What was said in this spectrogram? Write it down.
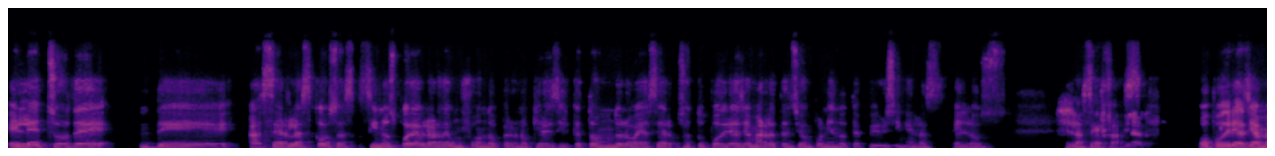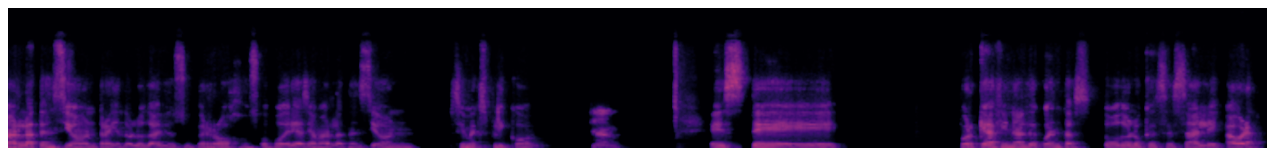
el hecho de, de hacer las cosas sí nos puede hablar de un fondo, pero no quiere decir que todo el mundo lo vaya a hacer. O sea, tú podrías llamar la atención poniéndote piercing en las, en los, en las cejas. O podrías llamar la atención trayendo los labios súper rojos. O podrías llamar la atención ¿Sí me explico? Claro. Este, porque a final de cuentas, todo lo que se sale, ahora,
